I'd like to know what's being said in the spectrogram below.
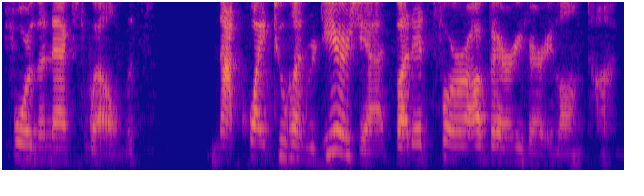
for the next, well, it's not quite 200 years yet, but it's for a very, very long time.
